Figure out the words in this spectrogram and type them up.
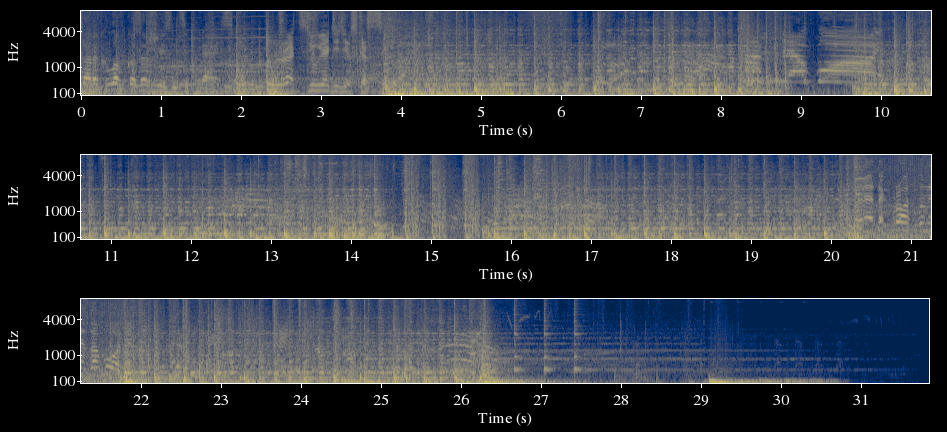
комісарик ловко за жизнь цепляється. Працює дідівська сила. Мене так просто не заводить.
